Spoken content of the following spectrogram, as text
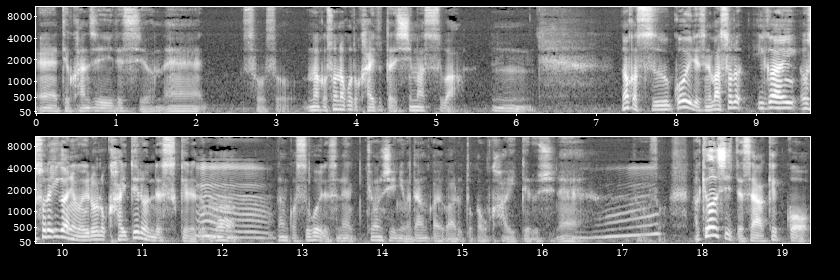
えーっていう感じですよね。そうそう。なんかそんなこと書いとったりしますわ。うん。なんかすごいですね。まあそれ以外それ以外にもいろいろ書いてるんですけれども、うんなんかすごいですね。キョンシーには段階があるとかも書いてるしね、うん。そうまあ、キョンシーってさ結構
